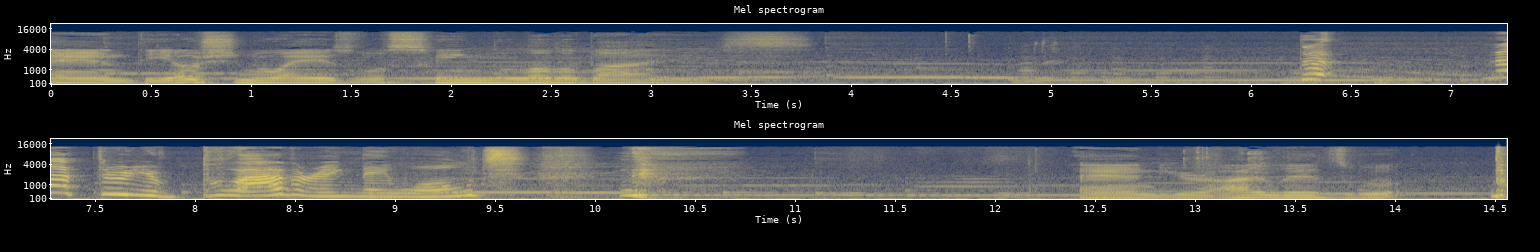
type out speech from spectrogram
And the ocean waves will sing lullabies. The, not through your blathering, they won't. And your eyelids will.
